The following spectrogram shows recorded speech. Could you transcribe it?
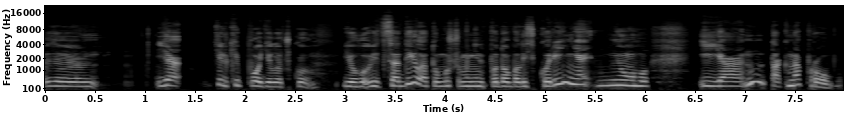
е, я тільки поділочку його відсадила, тому що мені подобались коріння в нього, і я ну так на пробу.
